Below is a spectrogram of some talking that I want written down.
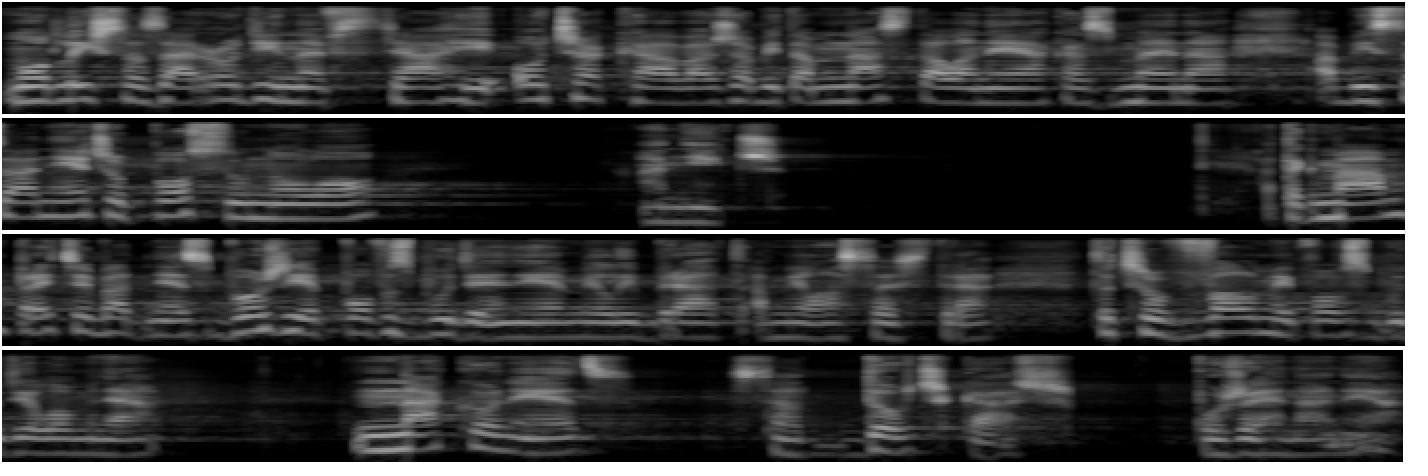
Modlíš sa za rodinné vzťahy, očakávaš, aby tam nastala nejaká zmena, aby sa niečo posunulo a nič. A tak mám pre teba dnes Božie povzbudenie, milý brat a milá sestra. To, čo veľmi povzbudilo mňa. Nakoniec sa dočkáš požehnania.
